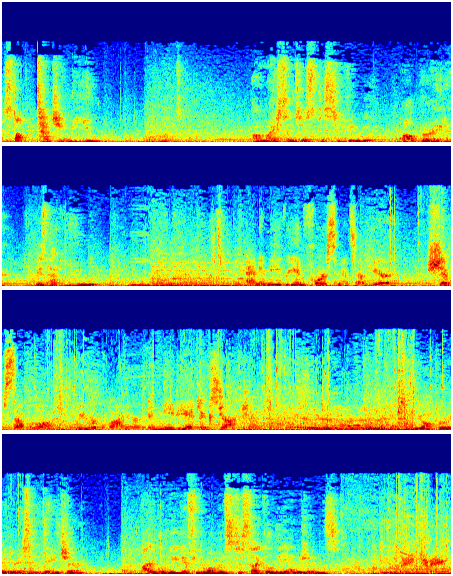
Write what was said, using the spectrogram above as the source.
Stop touching me, you. What? Are my sensors deceiving me? Operator, is that you? Enemy reinforcements are here. Ship Cephalon, we require immediate extraction. The operator is in danger? I will need a few moments to cycle the engines. Waiting.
